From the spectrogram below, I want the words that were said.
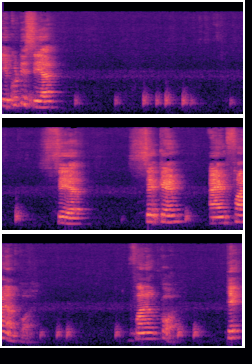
equity share share second and final call final call ठीक?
